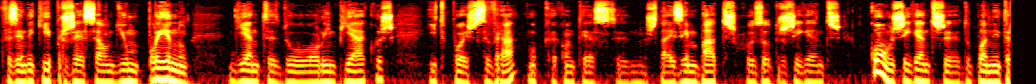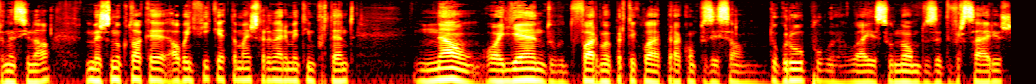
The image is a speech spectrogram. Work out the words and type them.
fazendo aqui a projeção de um pleno diante do Olympiacos e depois se verá o que acontece nos tais embates com os outros gigantes, com os gigantes eh, do plano internacional, mas no que toca ao Benfica é também extraordinariamente importante não olhando de forma particular para a composição do grupo, leia-se o nome dos adversários,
